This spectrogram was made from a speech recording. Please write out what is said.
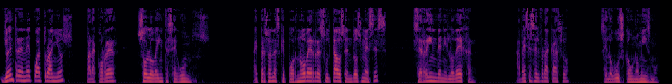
Yo entrené cuatro años para correr solo 20 segundos. Hay personas que por no ver resultados en dos meses se rinden y lo dejan. A veces el fracaso se lo busca uno mismo.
